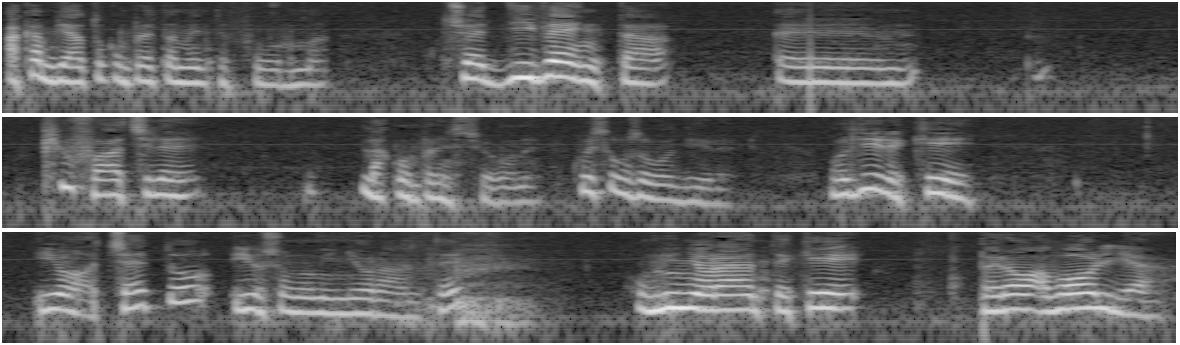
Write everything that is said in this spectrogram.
ha cambiato completamente forma, cioè diventa eh, più facile la comprensione. Questo cosa vuol dire? Vuol dire che io accetto, io sono un ignorante, un ignorante che però ha voglia,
